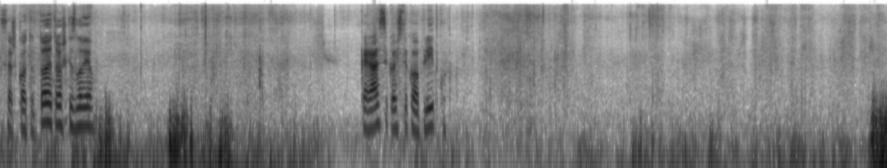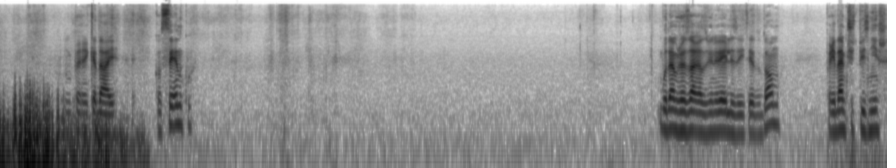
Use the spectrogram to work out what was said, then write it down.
Сашко тут теж трошки зловив. Карасик ось такого плітку. Перекидає косинку. Будемо вже зараз він вилізе йти додому. Прийдемо чуть пізніше.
